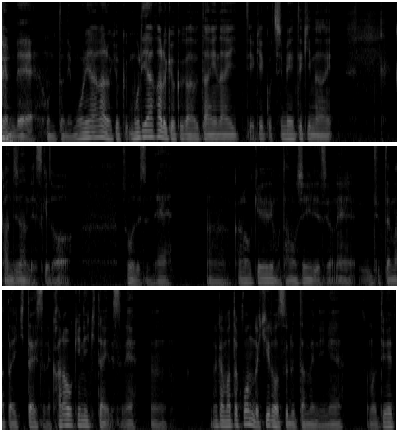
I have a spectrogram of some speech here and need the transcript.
めるんで 本当ね盛り上がる曲盛り上がる曲が歌えないっていう結構致命的な感じなんですけどそうですね、うん、カラオケでも楽しいですよね。絶対また行きたいですね。カラオケに行きたいですね。うん。それからまた今度披露するためにねそのデュエッ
